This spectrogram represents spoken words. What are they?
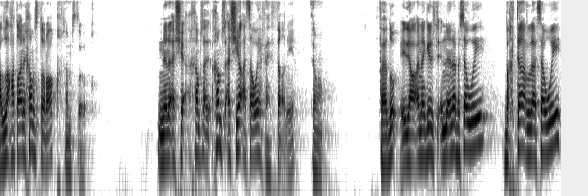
الله أعطاني خمس طرق. خمس طرق. إن أنا اشياء خمس خمس أشياء أسويها في الثانية تمام. فضو... إذا أنا قلت إن أنا بسوي بختار اللي اسويه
